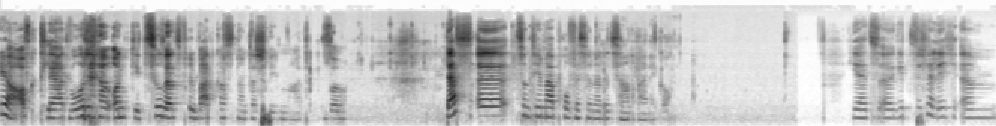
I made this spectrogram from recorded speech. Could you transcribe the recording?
ja, aufgeklärt wurde und die Zusatzprivatkosten unterschrieben hat. So. Das äh, zum Thema professionelle Zahnreinigung. Jetzt äh, gibt es sicherlich ähm,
